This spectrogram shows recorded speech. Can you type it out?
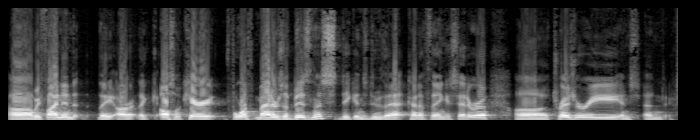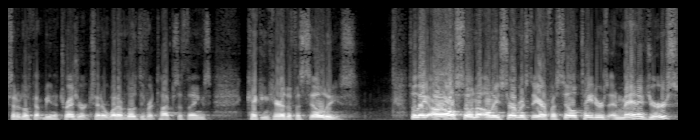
Uh, we find in that they are they also carry forth matters of business. Deacons do that kind of thing, etc. Uh, treasury and and etc. Those kind of being a treasurer, etc. Whatever those different types of things, taking care of the facilities. So they are also not only servants; they are facilitators and managers.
